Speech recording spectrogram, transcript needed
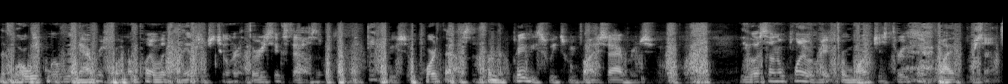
The four-week moving average for unemployment claims was 236,000, a decrease of 4,000 from the previous week's revised average. The U.S. unemployment rate for March is 3.5 percent.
